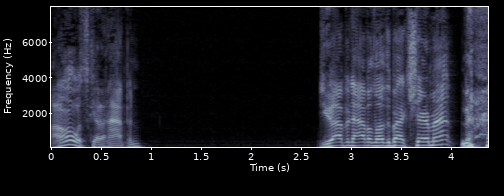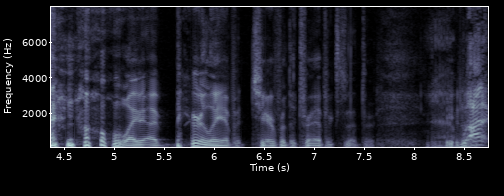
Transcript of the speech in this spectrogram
I don't know what's going to happen. Do you happen to have a leatherback chair, Matt? no, I, I barely have a chair for the traffic center. I,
